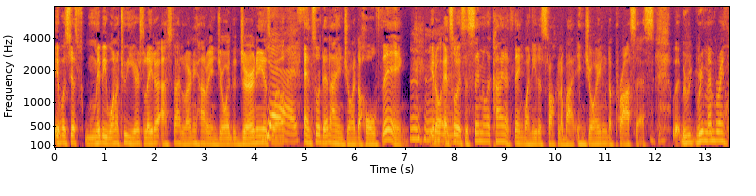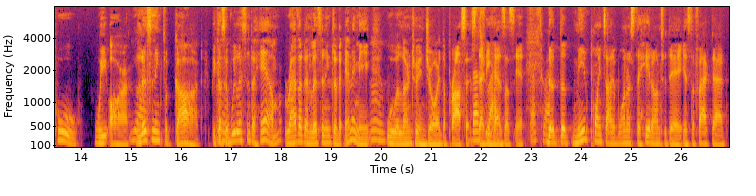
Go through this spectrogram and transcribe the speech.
it was just maybe one or two years later, I started learning how to enjoy the journey as well. And so then I enjoyed the whole thing, you know, and so it's a similar kind of thing Juanita's talking about, enjoying the process, Re- remembering who we are, Yes. listening to God. Because if we listen to Him rather than listening to the enemy, we will learn to enjoy the process That's that He right. has us in. That's right. The, right. the main points I want us to hit on today is the fact that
